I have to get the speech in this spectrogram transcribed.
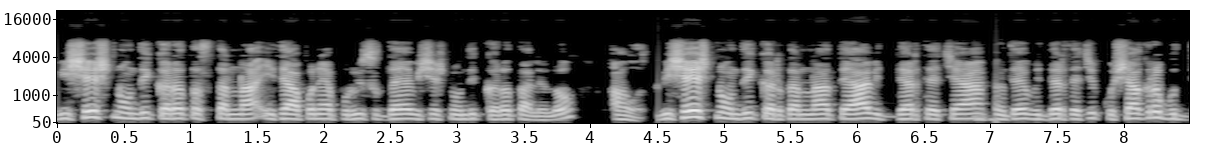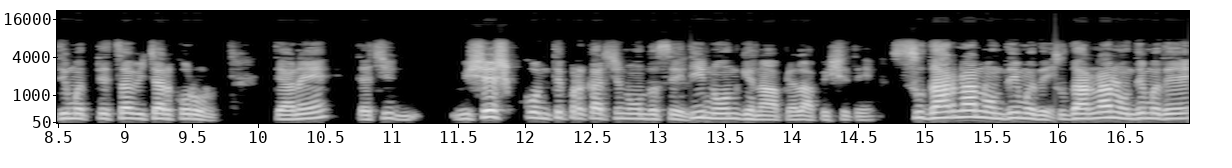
विशेष नोंदी करत असताना इथे आपण यापूर्वी सुद्धा या विशेष नोंदी करत आलेलो आहोत. विशेष नोंदी करताना त्या विद्यार्थ्याच्या त्या विद्यार्थ्याची कुशाग्र बुद्धिमत्तेचा विचार करून त्याने त्याची विशेष कोणती प्रकारची नोंद असेल ती नोंद घेणं आपल्याला अपेक्षित आहे. सुधारणा नोंदीमध्ये सुधारणा नोंदीमध्ये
